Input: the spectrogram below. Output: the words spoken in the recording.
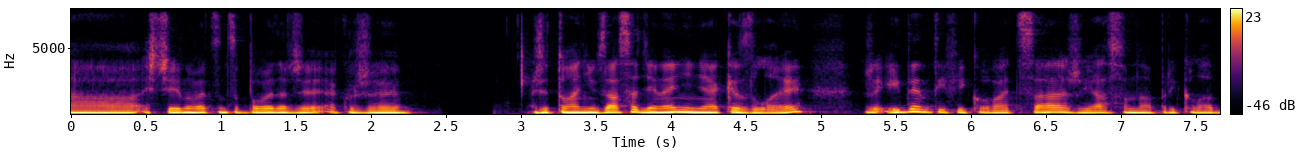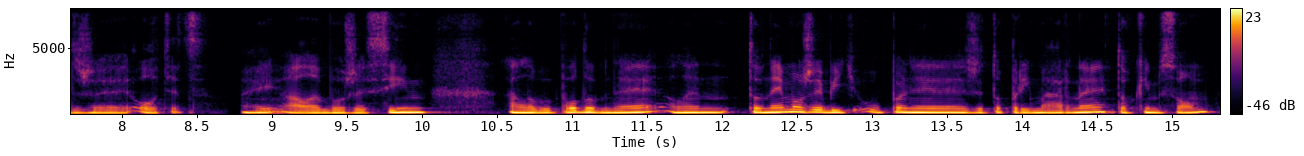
A ešte jednu vec som chcel povedať, že akože že to ani v zásade není nejaké zlé, že identifikovať sa, že ja som napríklad, že otec hej, alebo že syn, alebo podobne, len to nemôže byť úplne, že to primárne, to kým som,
